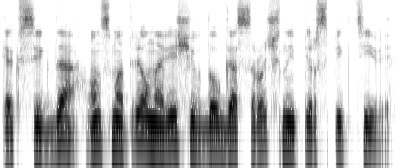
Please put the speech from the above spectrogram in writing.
Как всегда, он смотрел на вещи в долгосрочной перспективе.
